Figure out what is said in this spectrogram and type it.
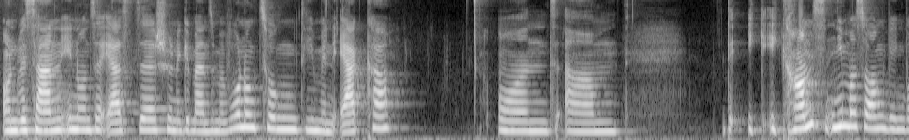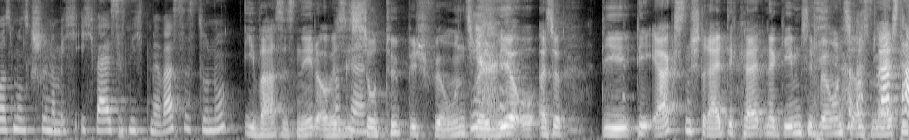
Und wir sind in unsere erste schöne gemeinsame Wohnung gezogen, die in Erka. Und ähm, ich, ich kann es nicht mehr sagen, wegen was wir uns geschrieben haben. Ich, ich weiß es nicht mehr. Was hast du noch? Ich weiß es nicht, aber okay. es ist so typisch für uns, weil wir, also die, die ärgsten Streitigkeiten ergeben sich bei uns aus, aus meistens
